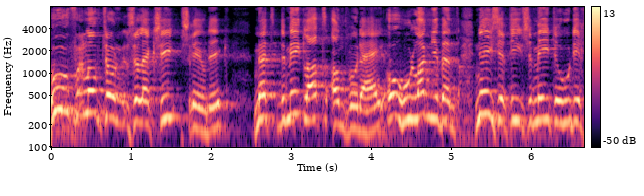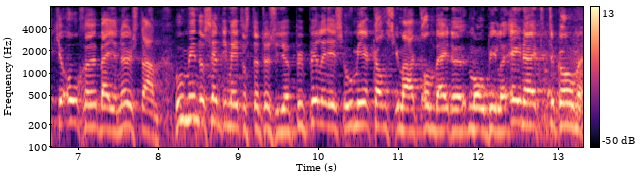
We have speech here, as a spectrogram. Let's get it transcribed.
Hoe verloopt zo'n selectie? schreeuwde ik. Met de meetlat, antwoordde hij. Oh, hoe lang je bent. Nee, zegt hij, ze meten hoe dicht je ogen bij je neus staan. Hoe minder centimeters er tussen je pupillen is... hoe meer kans je maakt om bij de mobiele eenheid te komen.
